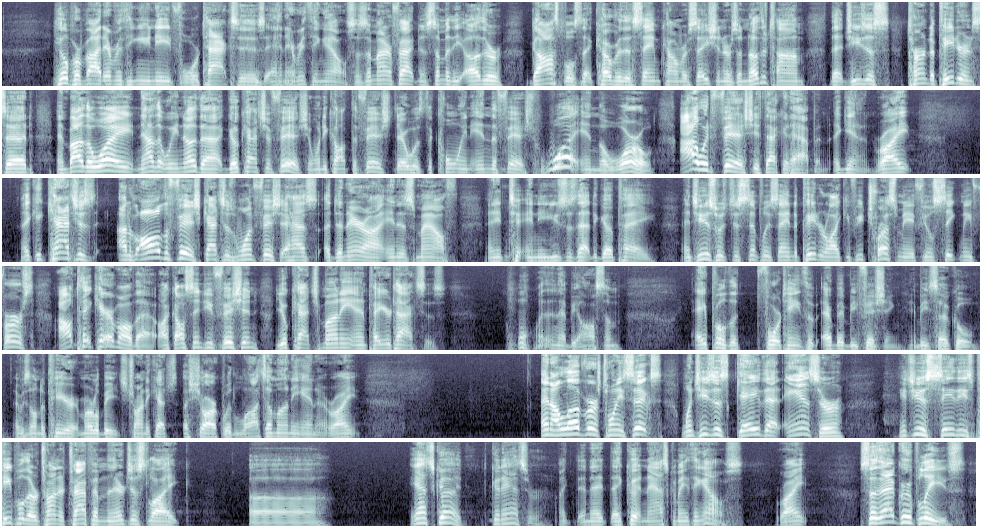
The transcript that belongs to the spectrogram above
He'll provide everything you need for taxes and everything else. As a matter of fact, in some of the other gospels that cover the same conversation, there's another time that Jesus turned to Peter and said, And by the way, now that we know that, go catch a fish. And when he caught the fish, there was the coin in the fish. What in the world? I would fish if that could happen again, right? Like he catches, out of all the fish, catches one fish that has a denarii in his mouth, and he, t- and he uses that to go pay. And Jesus was just simply saying to Peter, like, if you trust me, if you'll seek me first, I'll take care of all that. Like, I'll send you fishing, you'll catch money and pay your taxes. Wouldn't that be awesome? April the 14th, everybody be fishing. It'd be so cool. I was on the pier at Myrtle Beach trying to catch a shark with lots of money in it, right? And I love verse 26. When Jesus gave that answer, you just see these people that are trying to trap him and they're just like, uh, yeah, it's good good answer. Like, and they, they couldn't ask him anything else, right? So that group leaves.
